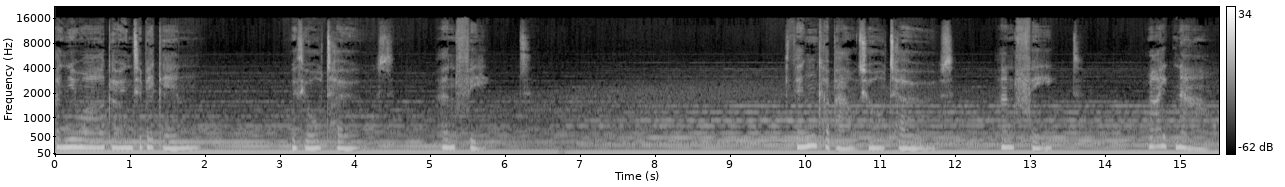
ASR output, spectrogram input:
And you are going to begin with your toes and feet. Think about your toes and feet right now.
